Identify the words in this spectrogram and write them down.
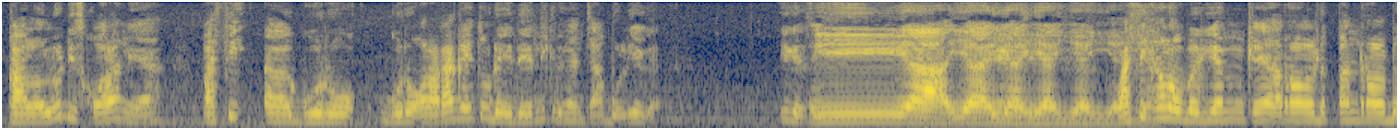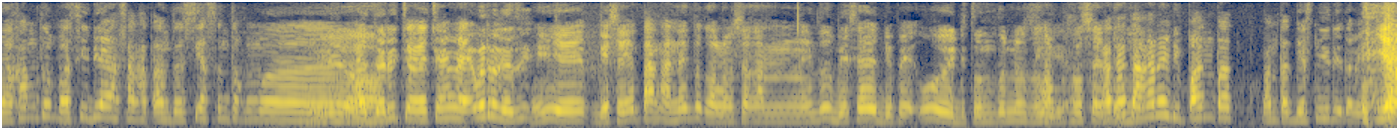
kalau lu di sekolah nih ya, pasti eh, guru guru olahraga itu udah identik dengan cabul ya gak? Iya iya iya iya sih? iya iya iya pasti iya. kalau bagian kayak roll depan roll belakang tuh pasti dia sangat antusias untuk Iya. mengajari cewek-cewek, bener gak sih? Iya, biasanya tangannya tuh kalau misalkan itu biasanya di PU dituntun tuh sampai Iya. selesai. Katanya tangannya di pantat, pantat dia sendiri tapi. Iya.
